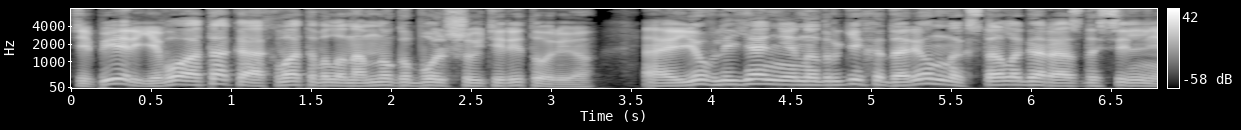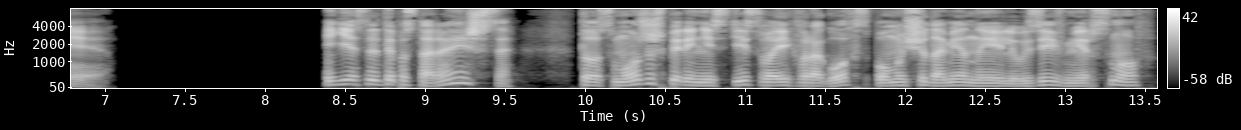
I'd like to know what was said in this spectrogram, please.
Теперь его атака охватывала намного большую территорию, а ее влияние на других одаренных стало гораздо сильнее. Если ты постараешься, то сможешь перенести своих врагов с помощью доменной иллюзий в мир снов.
